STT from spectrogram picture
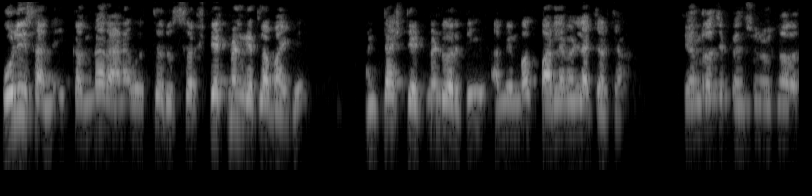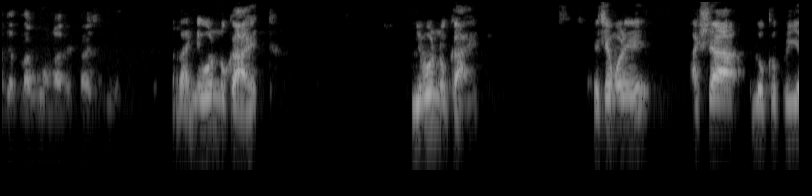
पोलिसांनी कंगना राणावतचं रिसर्च स्टेटमेंट घेतलं पाहिजे. आणि त्या स्टेटमेंटवरती आम्ही मग पार्लमेंटला चर्चा करू केंद्राची पेन्शन योजना राज्यात लागू होणार आहे काय सांगा निवडणुका आहेत. निवडणुका आहेत. त्याच्यामुळे अशा लोकप्रिय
